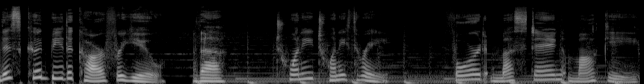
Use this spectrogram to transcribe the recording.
This could be the car for you. The 2023 Ford Mustang Mach-E.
